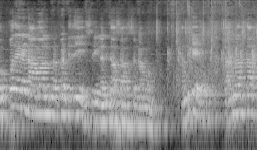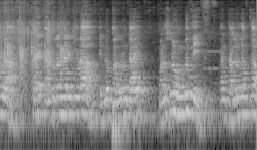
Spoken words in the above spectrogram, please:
గొప్పదైన నామాలు ఉన్నటువంటిది శ్రీ లలితా సహస్రనామం. అందుకే తల్లులంతా కూడా సరే తండ్రులందరికీ కూడా ఎన్నో పనులుంటాయి మనసులో ఉంటుంది. కానీ తల్లులంతా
